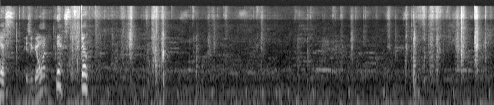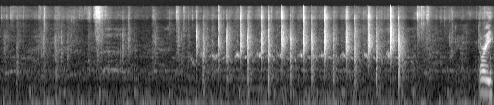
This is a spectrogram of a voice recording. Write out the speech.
Yes. Is it going? Yes. Go. Three.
